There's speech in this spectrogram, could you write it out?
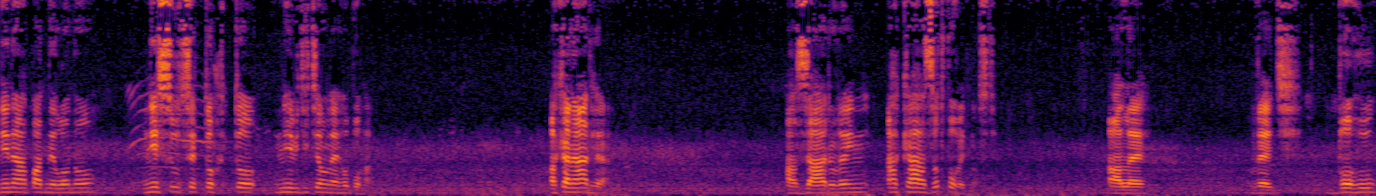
Nenápadné lono, nesúce tohto neviditeľného Boha. Aká nádhera. A zároveň aká zodpovednosť. Ale veď Bohu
